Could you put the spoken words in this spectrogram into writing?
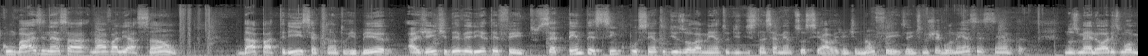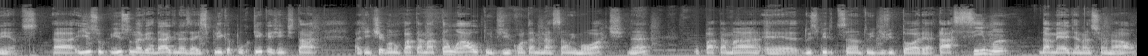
com base nessa na avaliação da Patrícia Canto Ribeiro, a gente deveria ter feito 75% de isolamento de distanciamento social. A gente não fez, a gente não chegou nem a 60% nos melhores momentos. Ah, isso, isso, na verdade, né, Zé, explica por que, que a gente está. A gente chegou num patamar tão alto de contaminação e morte, né? O patamar é, do Espírito Santo e de Vitória está acima da média nacional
